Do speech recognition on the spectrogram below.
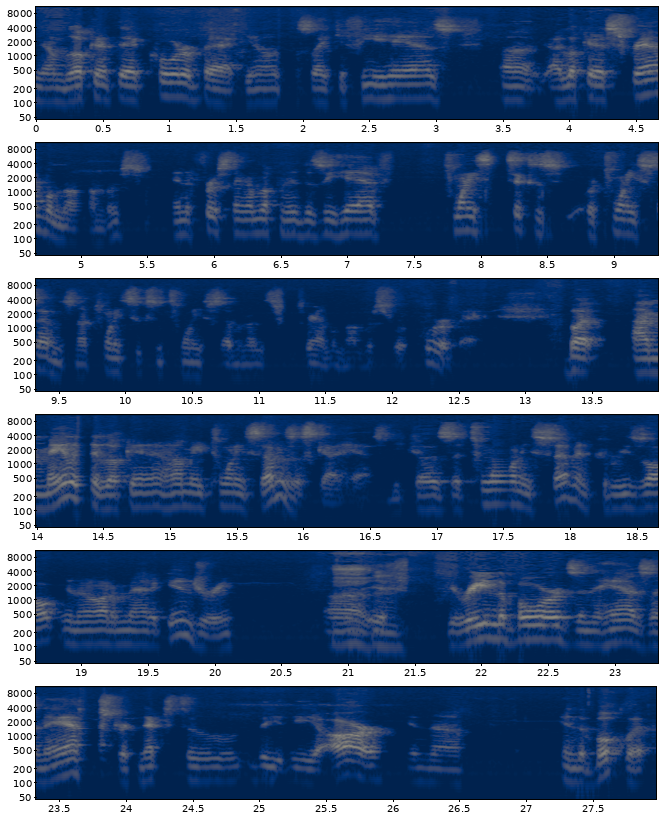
you know, I'm looking at that quarterback. You know, it's like if he has, uh, I look at his scramble numbers, and the first thing I'm looking at does he have 26s or 27s? Not 26 and 27 on the scramble numbers for a quarterback, but I'm mainly looking at how many 27s this guy has because a 27 could result in an automatic injury uh, Mhm. if you're reading the boards and it has an asterisk next to the the R in the in the booklet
